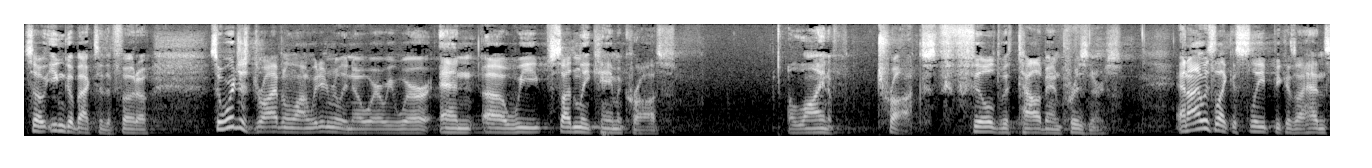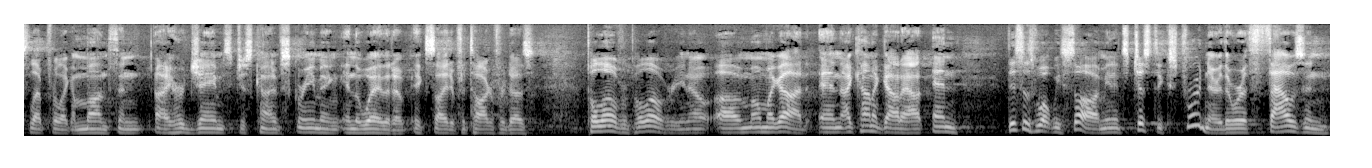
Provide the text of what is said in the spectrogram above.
so you can go back to the photo. So we're just driving along. We didn't really know where we were, and uh, we suddenly came across a line of trucks filled with Taliban prisoners. And I was like asleep because I hadn't slept for like a month, and I heard James just kind of screaming in the way that an excited photographer does pull over, pull over, you know, um, oh my God. And I kind of got out, and this is what we saw. I mean, it's just extraordinary. There were a thousand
